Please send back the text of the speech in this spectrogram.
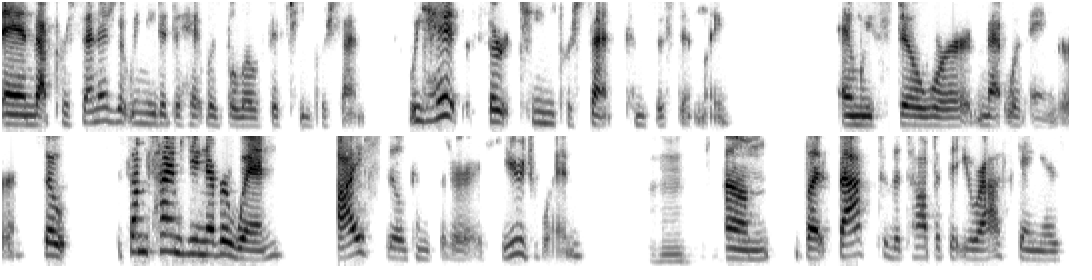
And that percentage that we needed to hit was below 15%. We hit 13% consistently, and we still were met with anger. So sometimes you never win. I still consider it a huge win. Mhm. Um, but back to the topic that you were asking is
